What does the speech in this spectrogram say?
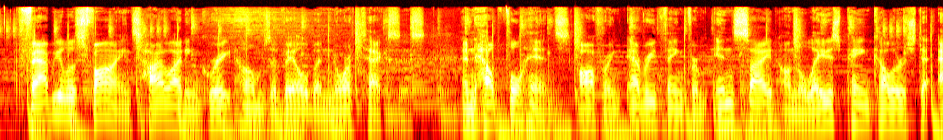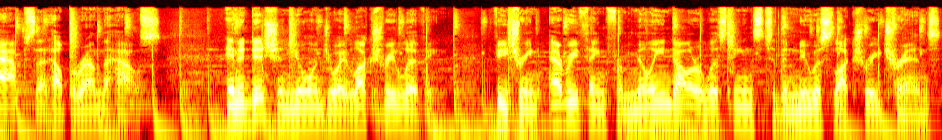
Fabulous finds highlighting great homes available in North Texas, and helpful hints offering everything from insight on the latest paint colors to apps that help around the house. In addition, you'll enjoy luxury living, featuring everything from million dollar listings to the newest luxury trends,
